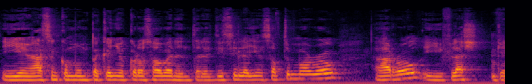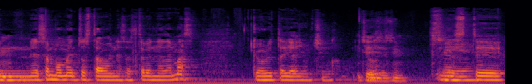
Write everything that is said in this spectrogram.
y hacen como un pequeño crossover entre DC Legends of Tomorrow, Arrow y Flash, que en ese momento estaban esas tres nada más, que ahorita ya hay un chingo. Sí, sí, sí. Sí. Este,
